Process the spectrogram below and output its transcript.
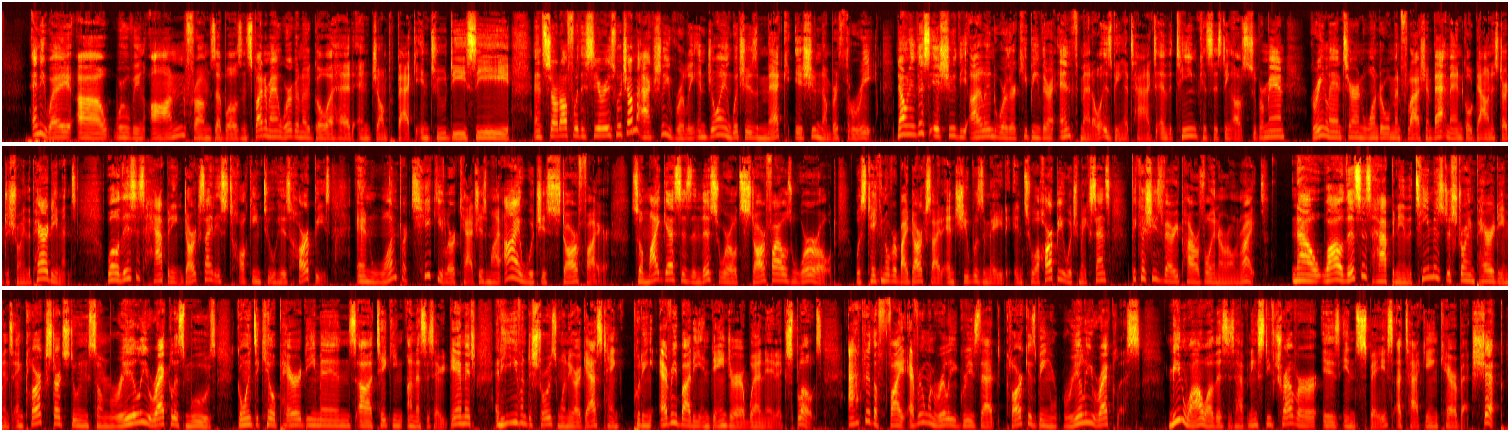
Anyway, uh, moving on from Zeb Wells and Spider Man, we're gonna go ahead and jump back into DC and start off with a series which I'm actually really enjoying, which is Mech issue number three. Now, in this issue, the island where they're keeping their nth metal is being attacked, and the team consisting of Superman, Green Lantern, Wonder Woman, Flash, and Batman go down and start destroying the parademons. While this is happening, Darkseid is talking to his harpies, and one particular catches my eye, which is Starfire. So my guess is in this world, Starfire's world was taken over by Darkseid, and she was made into a harpy, which makes sense because she's very powerful in her own right. Now, while this is happening, the team is destroying parademons, and Clark starts doing some really reckless moves, going to kill parademons, uh, taking unnecessary damage, and he even destroys one near a gas tank, putting everybody in danger when it explodes. After the fight, everyone really agrees that Clark is being really reckless. Meanwhile, while this is happening, Steve Trevor is in space attacking Kalibak's ship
